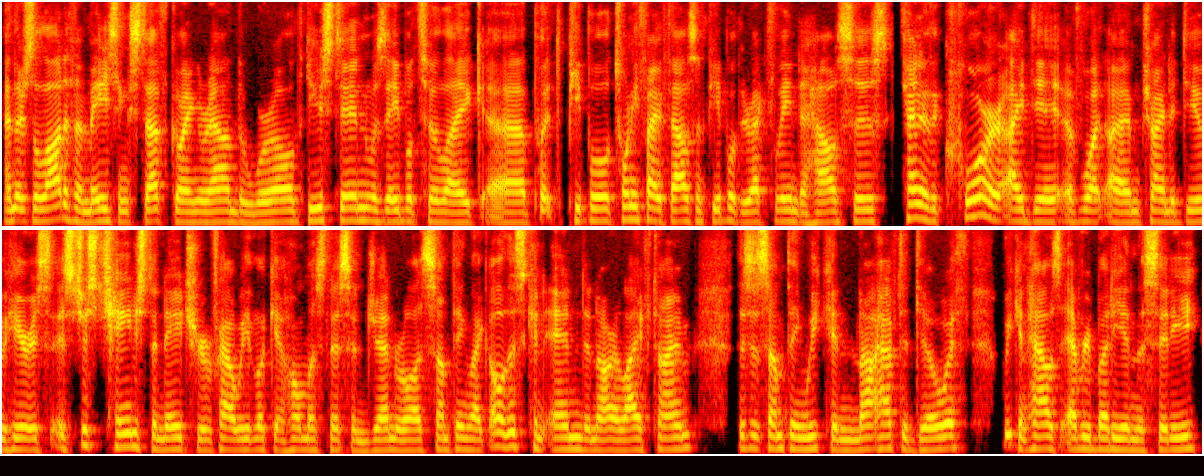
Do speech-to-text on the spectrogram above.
And there's a lot of amazing stuff going around the world. Houston was able to like uh, put people, 25,000 people directly into houses. Kind of the core idea of what I'm trying to do here is, is just change the nature of how we look at homelessness in general as something like, oh, this can end in our lifetime. This is something we can not have to deal with. We can house everybody in the city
